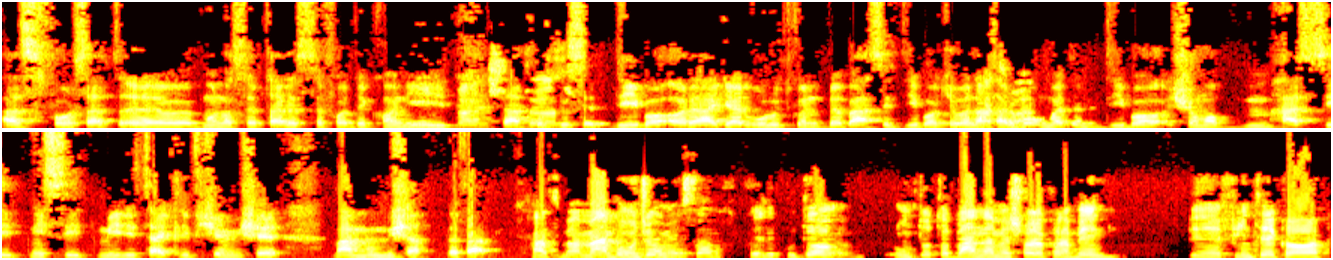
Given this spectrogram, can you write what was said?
از فرصت مناسبتر استفاده کنید. بله، در خصوص دیبا آره اگر ورود کنید به بحث دیبا که بالاخره با اومدن دیبا شما هستید نیستید میری تکلیف چه میشه ممنون میشم. بفرمایید. حتما. من به اونجا می‌رسم. خیلی کوتاه اون دوتا بندم اشاره کنم. ببین فینتک ها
